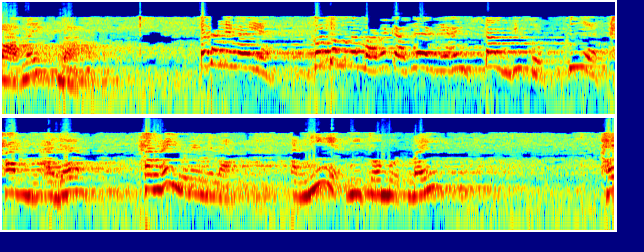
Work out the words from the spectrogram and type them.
บาปไหมบาป จะทำยังไงอะก็ต้องละหมาดระกาศแรกเนี่ยให้สั้นที่สุดเพื่อทันอาดาทันให้อยู่ในเวลา อันนี้เนี่ยมีตัวบทไหมให้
